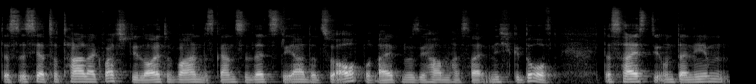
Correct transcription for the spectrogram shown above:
das ist ja totaler Quatsch. Die Leute waren das ganze letzte Jahr dazu auch bereit, nur sie haben es halt nicht gedurft. Das heißt, die Unternehmen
